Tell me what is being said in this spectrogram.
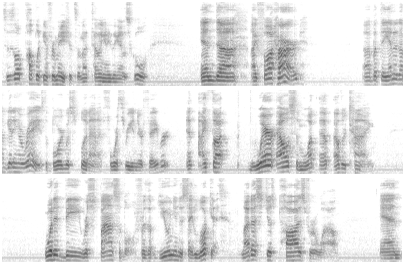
This is all public information, so I'm not telling anything out of school. And, uh, I fought hard, uh, but they ended up getting a raise. The board was split on it, four, three in their favor. And I thought, where else and what other time would it be responsible for the union to say, look it, let us just pause for a while and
